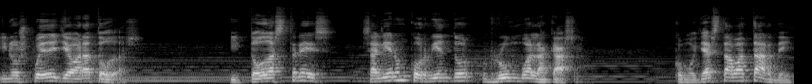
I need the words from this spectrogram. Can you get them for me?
y nos puede llevar a todas. Y todas tres salieron corriendo rumbo a la casa. Como ya estaba tarde,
